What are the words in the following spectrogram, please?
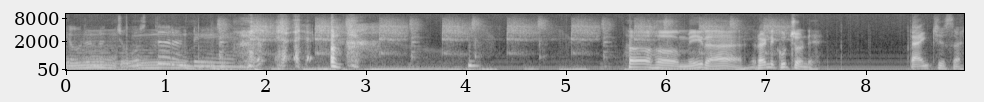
ఎవరన్నా చూస్తారండి. ఓహో మీరా? రండి కూర్చోండి. థ్యాంక్ యూ సార్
